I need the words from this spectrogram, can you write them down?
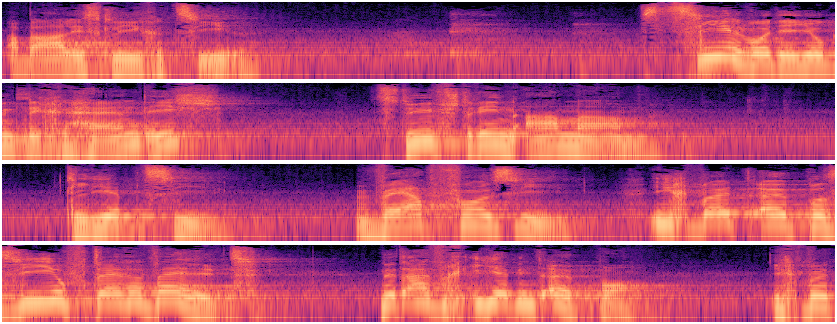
aber alles das gleiche Ziel. Das Ziel, wo die Jugendlichen haben, ist, das tiefste drin Annahme, geliebt sein, wertvoll sein. Ich will jemand sein auf dieser Welt. Nicht einfach irgendjemand. Ich will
